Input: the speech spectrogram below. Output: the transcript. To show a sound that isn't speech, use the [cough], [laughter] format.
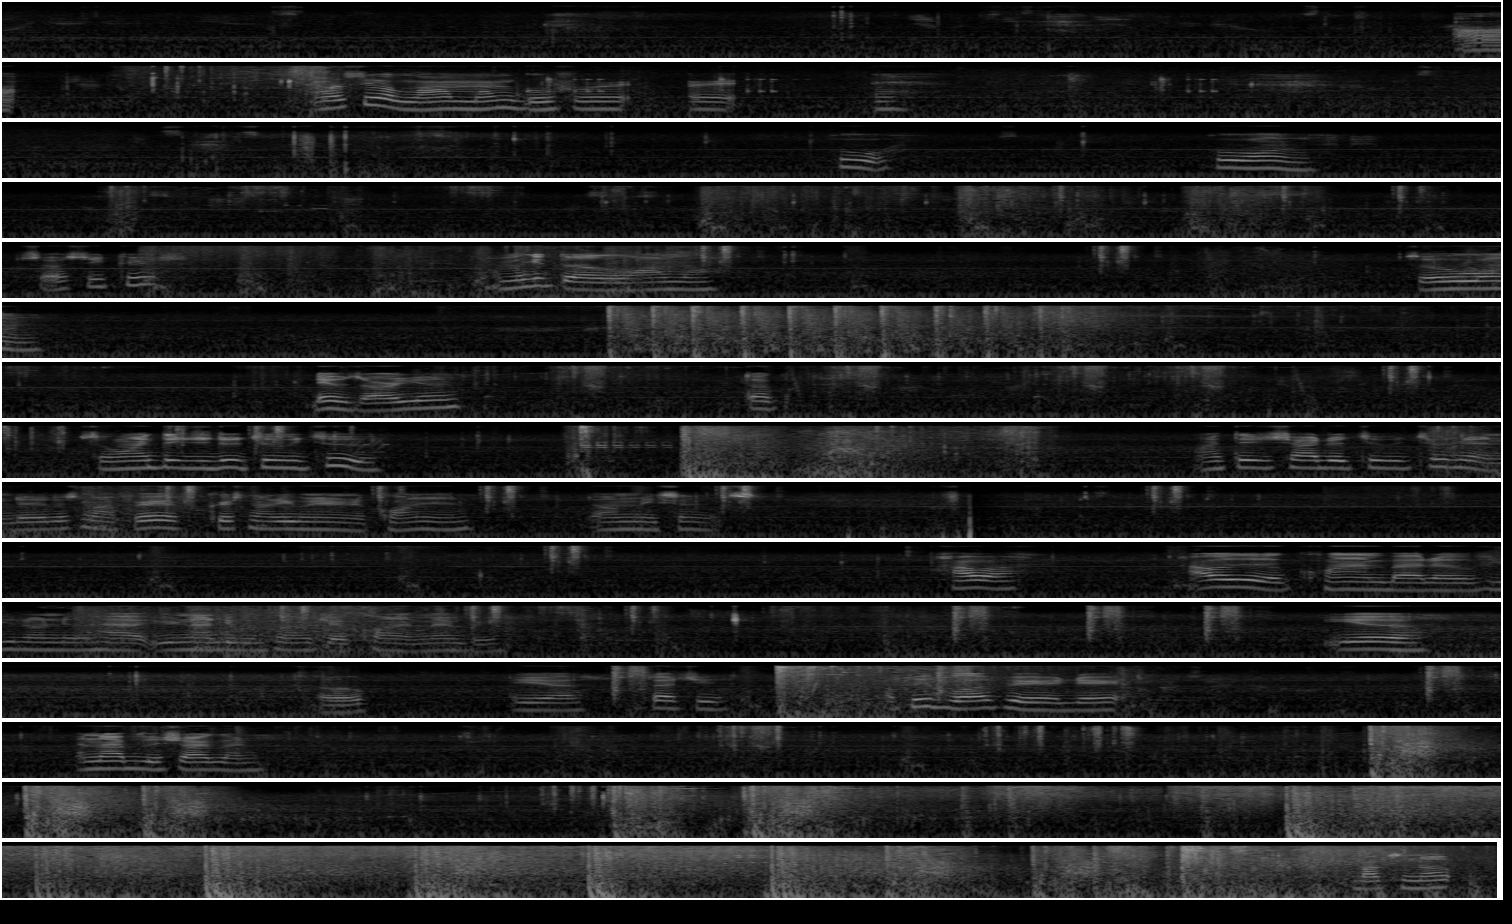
Oh. I see a llama, I'm go for it. Alright. Eh. Who? Who won? Sassy Chris? I'm gonna get the llama. So who won? They was arguing. Talk. So why did you do 2v2? Why did you try to do 2v2 then? That's not fair if Chris not even in the clan. That don't make sense. How uh, how is it a clan battle if you don't even have you're not even playing with your clan member? Yeah. Oh? Yeah. Thought you are people up here, Derek. And I have the shotgun. Boxing up.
